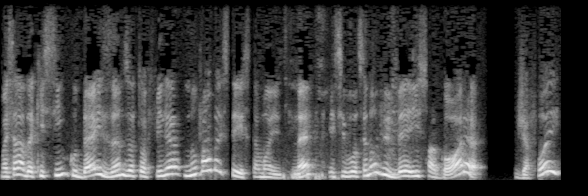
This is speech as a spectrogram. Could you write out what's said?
mas sei lá, daqui 5, 10 anos a tua filha não vai mais ter esse tamanho, né? E se você não viver isso agora, já foi.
